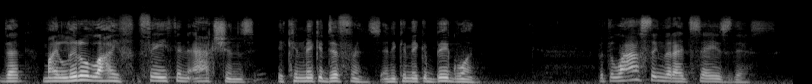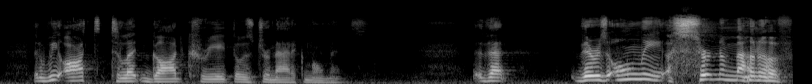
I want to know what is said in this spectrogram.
That my little life, faith and actions, it can make a difference and it can make a big one. But the last thing that I'd say is this that we ought to let God create those dramatic moments. That there is only a certain amount of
